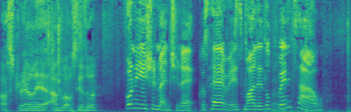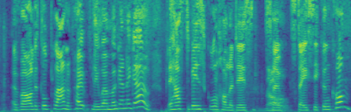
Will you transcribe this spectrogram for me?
Australia, and what was the other one? Funny you should mention it, because here is my little oh. printout of our little plan of hopefully when we're going to go. But it has to be in school holidays, No. so Stacey can come.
